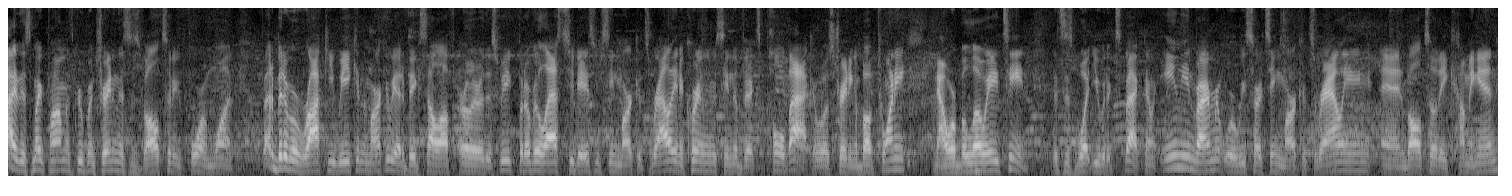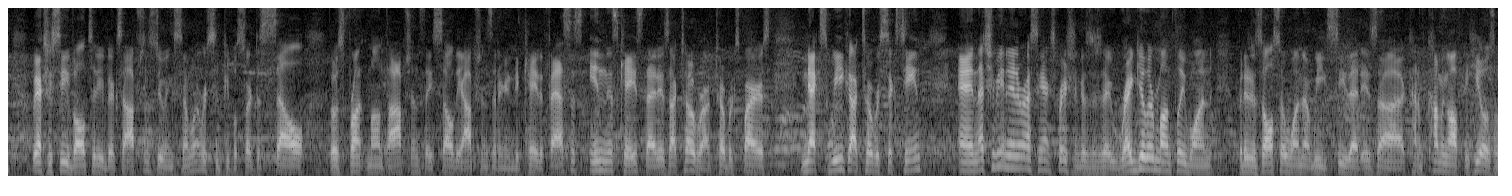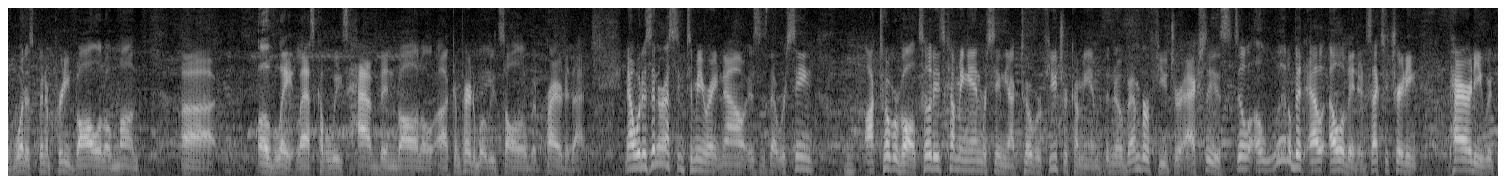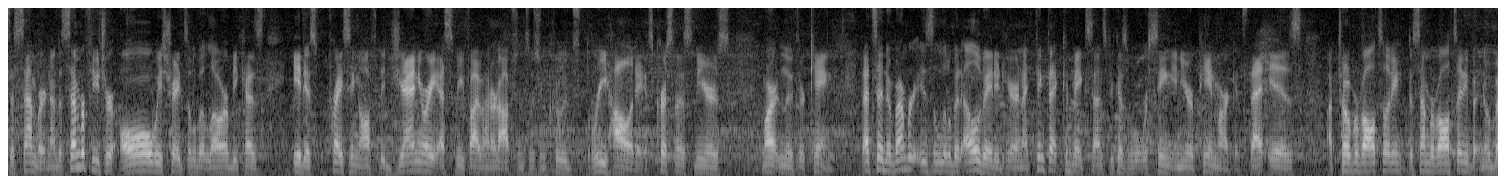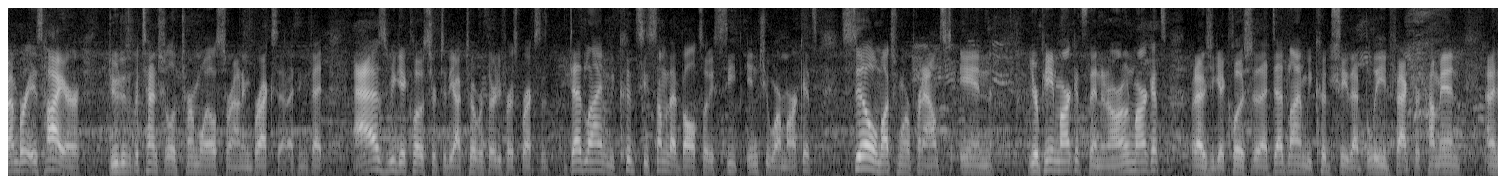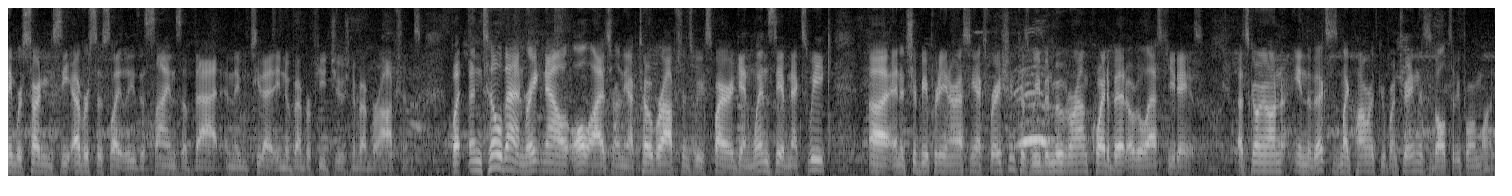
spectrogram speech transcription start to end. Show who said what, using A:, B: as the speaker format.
A: Hi, this is Mike Palmer with Group 1 Trading. This is Volatility 4 and 1. We've had a bit of a rocky week in the market. We had a big sell-off earlier this week, but over the last two days we've seen markets rally and accordingly we've seen the VIX pull back. It was trading above 20, now we're below 18. This is what you would expect. Now in the environment where we start seeing markets rallying and volatility coming in, we actually see volatility VIX options doing similar. We see people start to sell those front month options. They sell the options that are going to decay the fastest. In this case, that is October. October expires next week, October 16th. And that should be an interesting expiration because there's a regular monthly one, but it is also one that we see that is uh, kind of coming off the heels of what has been a pretty volatile month uh, of late. Last couple weeks have been volatile uh, compared to what we saw a little bit prior to that. Now, what is interesting to me right now is, is that we're seeing October volatility is coming in. We're seeing the October future coming in. The November future actually is still a little bit ele elevated. It's actually trading parity with December. Now, December future always trades a little bit lower because it is pricing off the January S&P 500 options, which includes three holidays, Christmas, New Year's, Martin Luther King. That said, November is a little bit elevated here, and I think that could make sense because of what we're seeing in European markets. That is October volatility, December volatility, but November is higher due to the potential of turmoil surrounding Brexit. I think that as we get closer to the October 31st Brexit deadline, we could see some of that volatility seep into our markets. Still much more pronounced in European markets than in our own markets. But as you get closer to that deadline, we could see that bleed factor come in. And I think we're starting to see ever so slightly the signs of that. And they would see that in November futures, November options. But until then, right now, all eyes are on the October options. We expire again Wednesday of next week. Uh, and it should be a pretty interesting expiration because we've been moving around quite a bit over the last few days. That's going on in the VIX. This is Mike Palmer with Group 1 Trading. This is Volatility 4 1.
